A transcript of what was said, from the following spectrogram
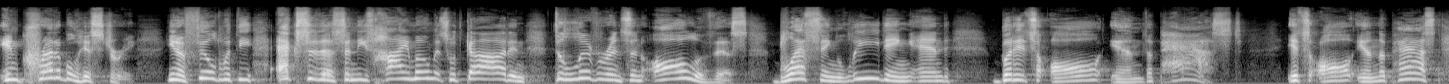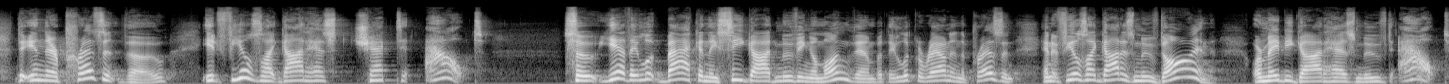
incredible history, you know, filled with the Exodus and these high moments with God and deliverance and all of this, blessing, leading, and, but it's all in the past. It's all in the past. In their present, though, it feels like God has checked out. So, yeah, they look back and they see God moving among them, but they look around in the present and it feels like God has moved on, or maybe God has moved out.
